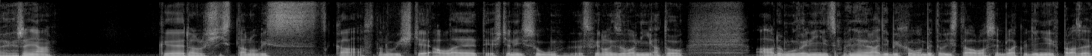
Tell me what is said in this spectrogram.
ve hře nějaké další stanoviska a stanoviště, ale ty ještě nejsou sfinalizovaný a to a domluvený. Nicméně rádi bychom, aby to výstava vlastně byla jako dění i v Praze.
